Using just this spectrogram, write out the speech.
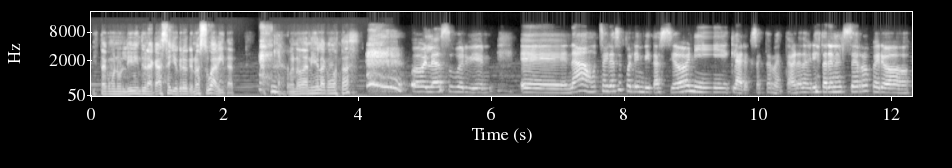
está como en un living de una casa y yo creo que no es su hábitat. ¿O no, Daniela? ¿Cómo estás? Hola, súper bien. Eh, nada, muchas gracias por la invitación y claro, exactamente. Ahora debería estar en el cerro, pero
